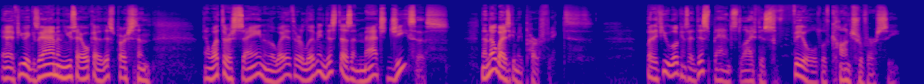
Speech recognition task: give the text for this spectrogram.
And if you examine, you say, okay, this person and what they're saying and the way that they're living, this doesn't match Jesus. Now, nobody's going to be perfect. But if you look and say, this man's life is filled with controversy,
